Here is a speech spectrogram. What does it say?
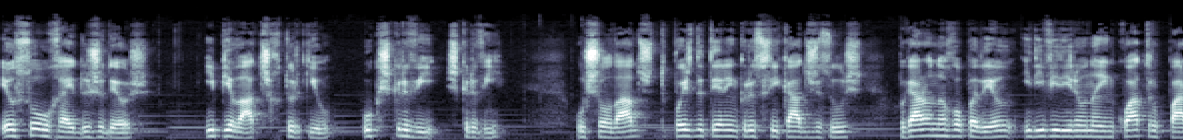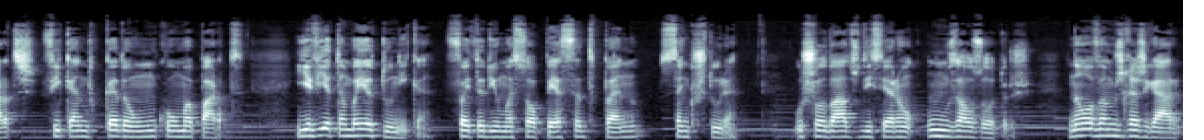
Eu sou o Rei dos Judeus. E Pilatos retorquiu: O que escrevi, escrevi. Os soldados, depois de terem crucificado Jesus, Pegaram na roupa dele e dividiram-na em quatro partes, ficando cada um com uma parte. E havia também a túnica, feita de uma só peça de pano, sem costura. Os soldados disseram uns aos outros: Não a vamos rasgar,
